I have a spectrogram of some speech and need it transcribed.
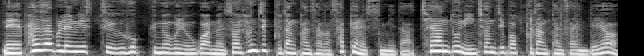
네, 판사 블랙리스트 의혹 규명을 요구하면서 현직 부장판사가 사표냈습니다. 최한돈 인천지법 부장판사인데요.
